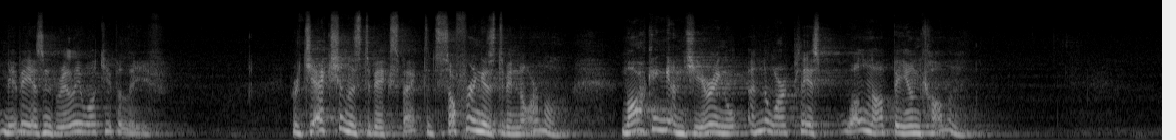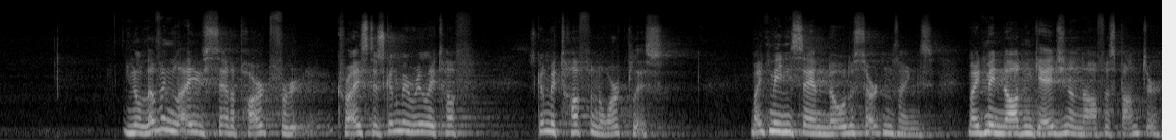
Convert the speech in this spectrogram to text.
maybe isn't really what you believe. Rejection is to be expected, suffering is to be normal. Mocking and jeering in the workplace will not be uncommon. You know, living lives set apart for Christ is going to be really tough. It's going to be tough in the workplace. Might mean saying no to certain things. Might mean not engaging in office banter.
